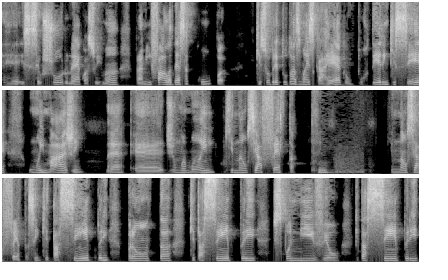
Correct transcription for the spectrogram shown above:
é, esse seu choro, né, com a sua irmã. Para mim, fala dessa culpa que, sobretudo, as mães carregam por terem que ser uma imagem, né, é, de uma mãe que não se afeta. Sim. Que não se afeta, assim, que está sempre pronta, que está sempre disponível, que está sempre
